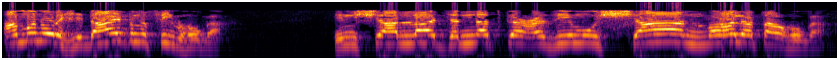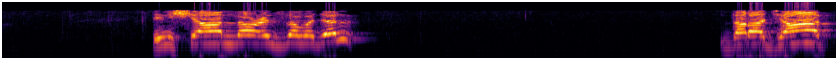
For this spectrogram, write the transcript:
امن اور ہدایت نصیب ہوگا۔ انشاءاللہ اللہ جنت کا عظیم و شان محل عطا ہوگا۔ انشاءاللہ اللہ عز وجل دراجات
